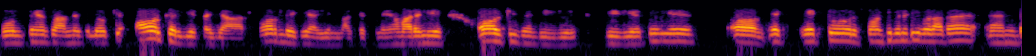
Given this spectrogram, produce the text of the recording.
बोलते हैं सामने से लोग कि और करिए तैयार और लेके आइए मार्केट में हमारे लिए और चीज़ें दीजिए दीजिए। तो ये एक एक तो रिस्पॉन्सिबिलिटी बढ़ाता है and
